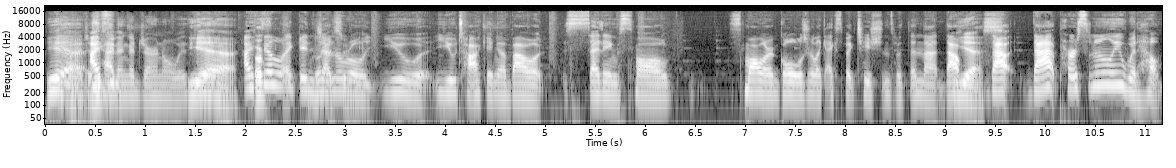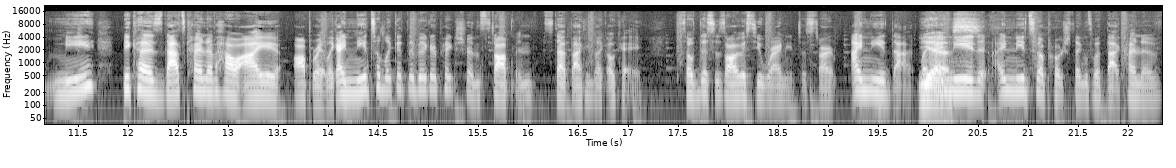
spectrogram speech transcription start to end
Yeah, just you can- having a journal with you. Yeah. I Or- feel like in Go ahead, general, you you talking about setting small, smaller goals or like expectations within that. That Yes. that that personally would help me because that's kind of how I operate. Like I need to look at the bigger picture and stop and step back and be like, okay, so this is obviously where I need to start. I need that. Like I need I need to approach things with that kind of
